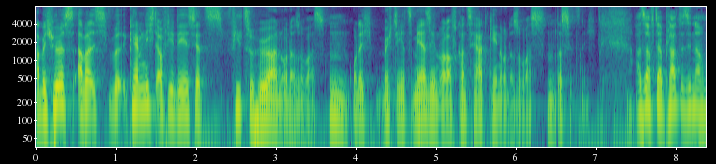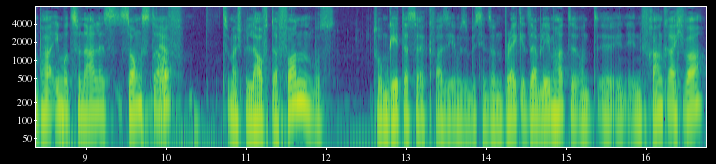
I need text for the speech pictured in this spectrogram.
Aber ich höre es, aber ich käme nicht auf die Idee, es jetzt viel zu hören oder sowas. Hm. Oder ich möchte jetzt mehr sehen oder aufs Konzert gehen oder sowas. Das jetzt nicht. Also auf der Platte sind auch ein paar emotionale Songs drauf. Zum Beispiel Lauf davon, wo es darum geht, dass er quasi irgendwie so ein bisschen so einen Break in seinem Leben hatte und äh, in, in Frankreich war.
